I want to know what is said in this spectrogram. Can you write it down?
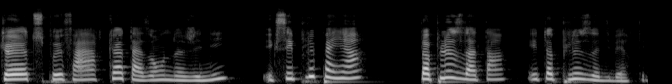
que tu peux faire que ta zone de génie et que c'est plus payant, tu as plus de temps, et tu as plus de liberté.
